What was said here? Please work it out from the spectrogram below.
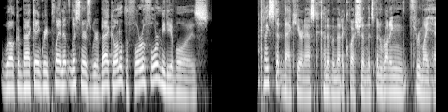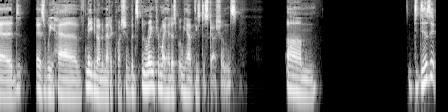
Welcome back, Angry Planet listeners. We're back on with the 404 Media Boys. Can I step back here and ask kind of a meta question that's been running through my head as we have maybe not a meta question, but it's been running through my head as we have these discussions. Um, does it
